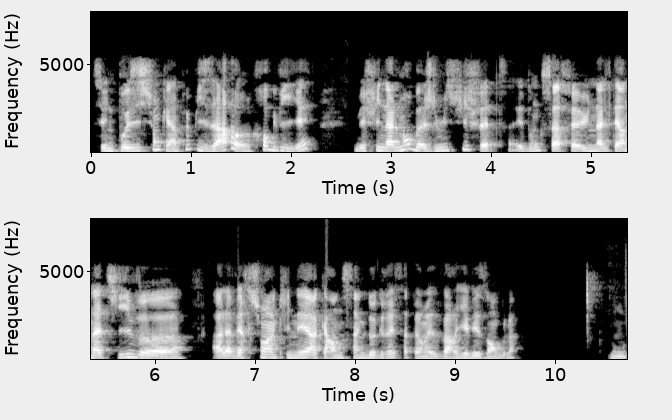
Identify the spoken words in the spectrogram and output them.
c'est une position qui est un peu bizarre, croquevillée. Mais finalement, bah, je m'y suis faite. Et donc, ça fait une alternative à la version inclinée à 45 degrés. Ça permet de varier les angles. Donc,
